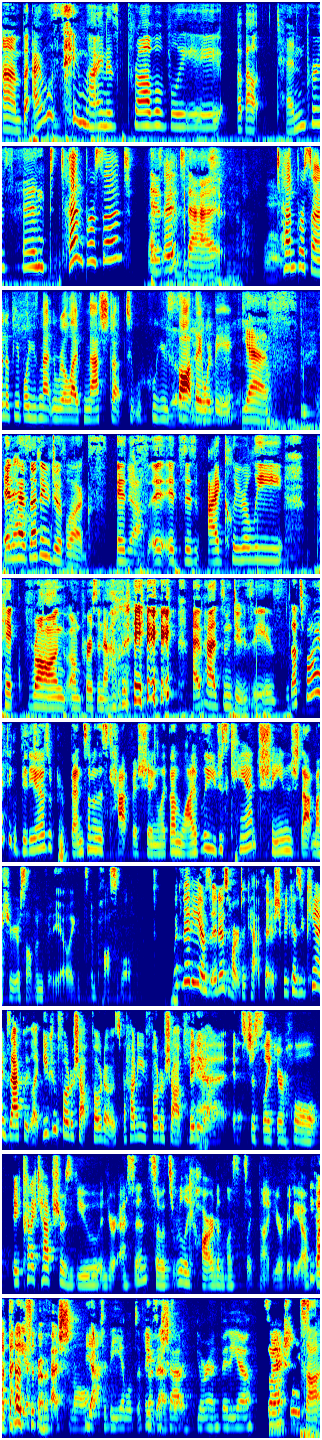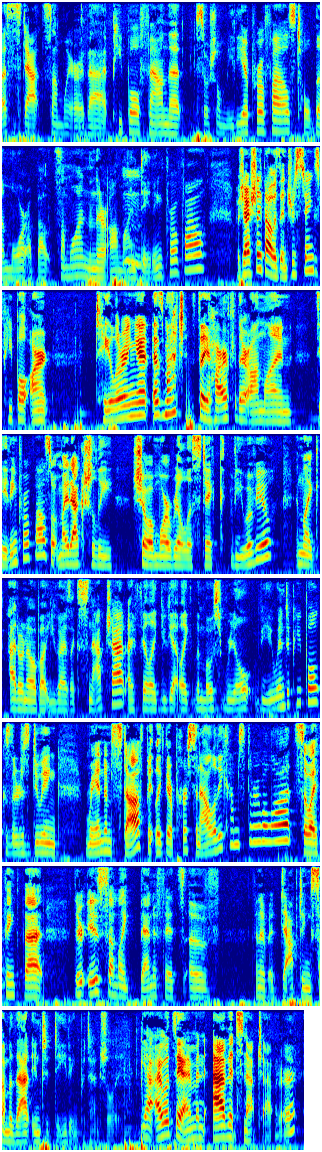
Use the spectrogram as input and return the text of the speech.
um, but I will say mine is probably about 10%. 10%? That's if it? That. 10% of people you've met in real life matched up to who you thought they would be. Yes. And it has nothing to do with looks. It's it, it's just I clearly pick wrong on personality. I've had some doozies. That's why I think videos would prevent some of this catfishing. Like on Lively, you just can't change that much of yourself in video. Like it's impossible. With videos, it is hard to catfish because you can't exactly like you can Photoshop photos, but how do you Photoshop video? Yeah, it's just like your whole. It kind of captures you and your essence, so it's really hard unless it's like not your video. You but have to that's be a professional Yeah. to be able to Photoshop Exactly. your own video. So I actually saw a stat somewhere that people found that social media profiles told them more about someone than their online mm. dating profile, which I actually thought was interesting because people aren't tailoring it as much as they are for their online dating profile. So it might actually show a more realistic view of you. And like, I don't know about you guys, like Snapchat, I feel like you get like the most real view into people because they're just doing random stuff, but like their personality comes through a lot. So I think that there is some like benefits of kind of adapting some of that into dating potentially. Yeah, I would say I'm an avid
